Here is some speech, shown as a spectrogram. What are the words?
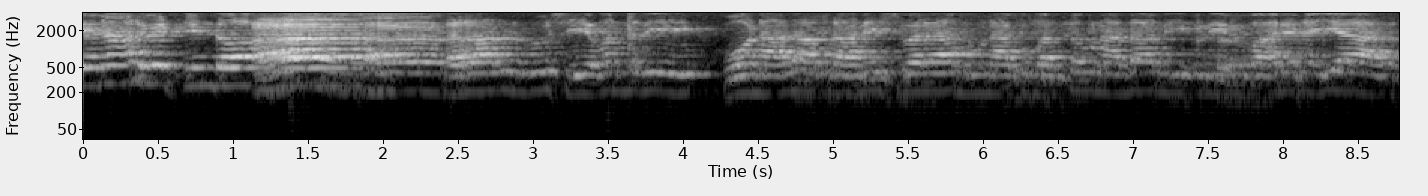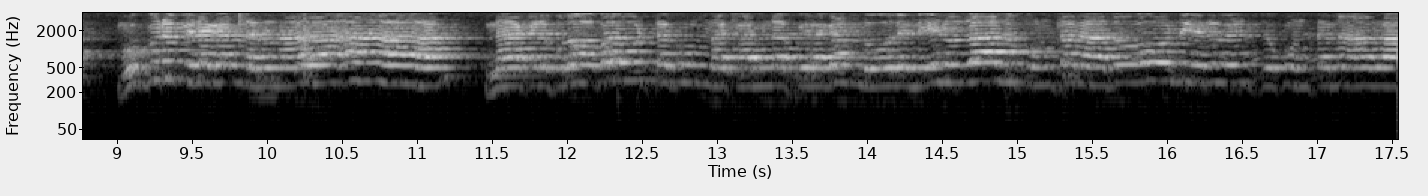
ఏనాడు పెట్టిండో. రాజును చూసి ఏమన్నది? ఓ నాదా ప్రాణేశ్వర నువ్వు నాకు భర్తవు నాదా నీకు నేను భార్యనయ్యా. ముగ్గురు పిలగళ్ళను నాదా. నా కడుపు లోపల ముట్టకున్న కన్న పిలగన్ను నేను దాదుకుంటనాదో నేను పెంచుకుంటనాదా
